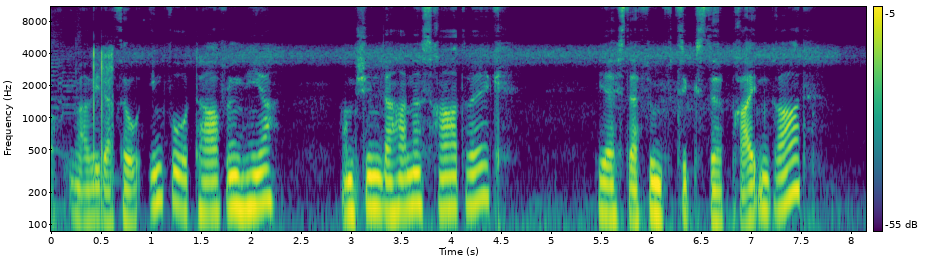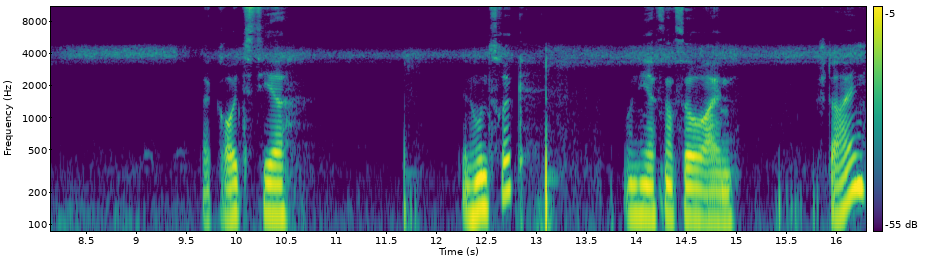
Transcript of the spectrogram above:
Auch immer wieder so Infotafeln hier am Schinderhannes-Radweg. Hier ist der 50. Breitengrad. Der kreuzt hier den Hunsrück. Und hier ist noch so ein Stein.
